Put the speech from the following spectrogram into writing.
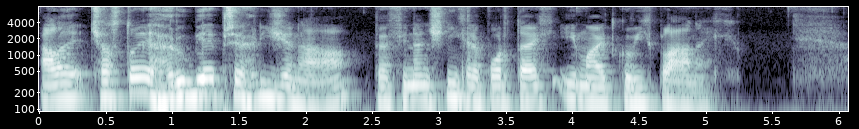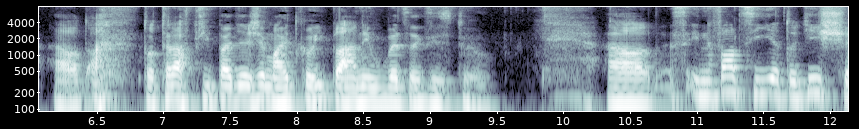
ale často je hrubě přehlížená ve finančních reportech i majetkových plánech. To teda v případě, že majetkové plány vůbec existují. S inflací je totiž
